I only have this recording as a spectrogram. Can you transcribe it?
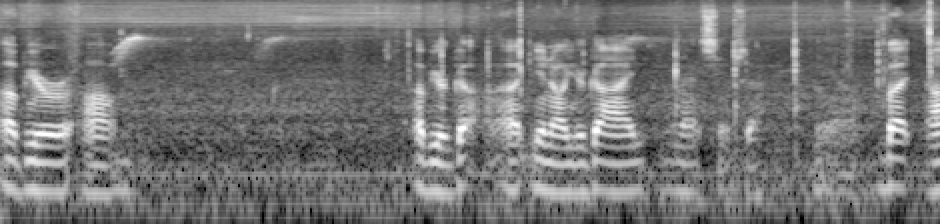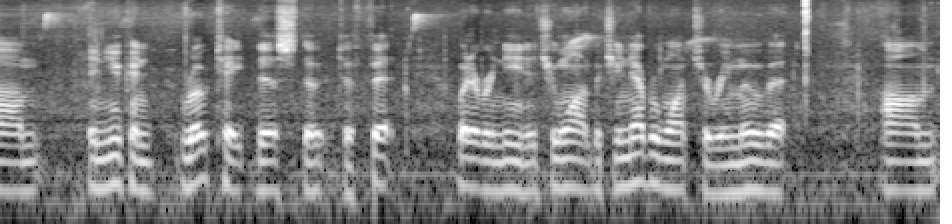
of your um, of your uh, you know your guide. And that seems to, yeah. But um, and you can rotate this to, to fit whatever needed you want, but you never want to remove it. Um,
